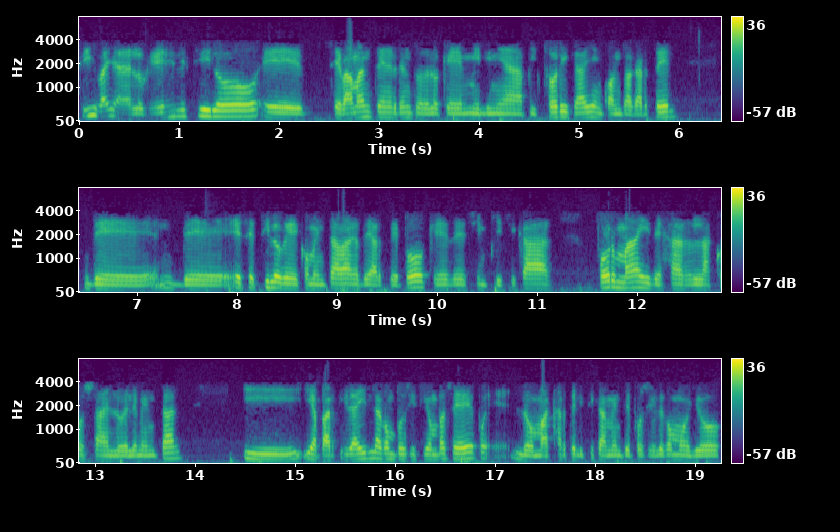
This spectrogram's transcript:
Sí, vaya, lo que es el estilo se va a mantener dentro de lo que es mi línea pictórica y en cuanto a cartel, de, de ese estilo que comentaba de arte pop, que es de simplificar forma y dejar las cosas en lo elemental. Y, a partir de ahí la composición va a ser pues, lo más cartelísticamente posible como yo,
